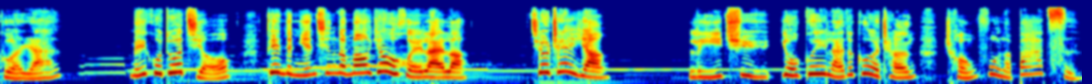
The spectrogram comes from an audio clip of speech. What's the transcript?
果然，没过多久，变得年轻的猫又回来了。就这样，离去又归来的过程重复了八次。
